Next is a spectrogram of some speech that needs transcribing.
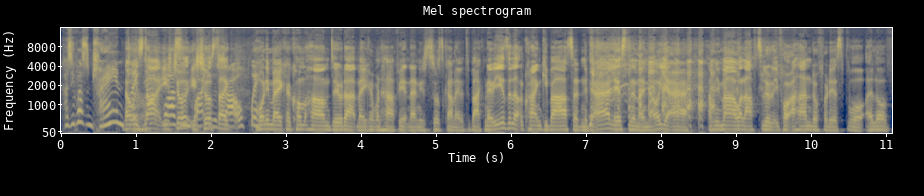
because he wasn't trained. No, like, he's that not. He's wasn't just, he's what he just like up with. money maker. Come home, do that, make everyone happy, and then he's just kind of at the back. Now he is a little cranky bastard, and if you are listening, I know you are. And my ma will absolutely put a hand up for this, but I love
